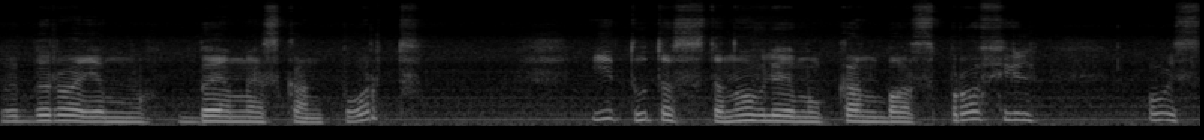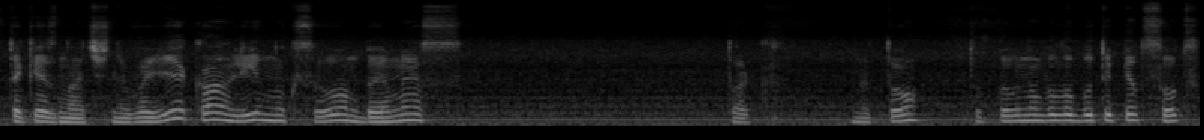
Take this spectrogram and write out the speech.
Вибираємо BMS CAN Port. І тут встановлюємо CAN Bus профіль. Ось таке значення. VE, CAN, Linux, ON, BMS. Так, не то. Тут повинно було бути 500.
